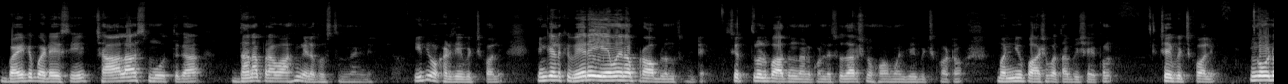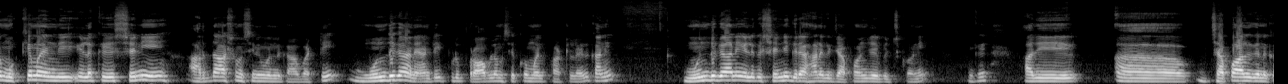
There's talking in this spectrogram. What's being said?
బయటపడేసి చాలా స్మూత్గా ధన ప్రవాహం వీళ్ళకి వస్తుందండి. ఇది ఒకటి చేయించుకోవాలి ఇంకెళ్ళకి వేరే ఏమైనా ప్రాబ్లమ్స్ ఉంటాయి శత్రువులు బాధ ఉందనుకోండి సుదర్శన హోమం చేయించుకోవటం మన్యు పాశుపత అభిషేకం చేయించుకోవాలి ఇంకొకటి ముఖ్యమైనది వీళ్ళకి శని అర్ధాశ్రమ శని ఉంది కాబట్టి ముందుగానే అంటే ఇప్పుడు ప్రాబ్లమ్స్ ఎక్కువ మంది పట్టలేదు కానీ ముందుగానే వీళ్ళకి శని గ్రహానికి జపం చేయించుకొని ఓకే అది జపాలు కనుక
